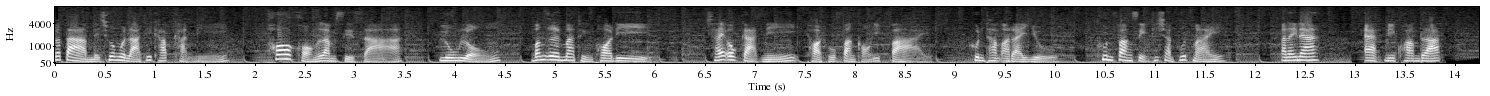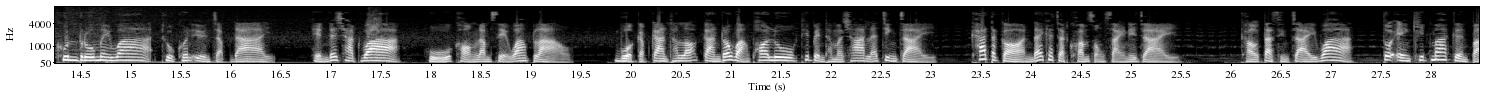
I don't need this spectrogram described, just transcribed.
ก็ตามในช่วงเวลาที่คับขันนี้ พ่อของลำศีษาลุงหลง บังเอิญมาถึงพอดี ใช้โอกาสนี้ถอดหูฟังของอีกฝ่าย คุณทำอะไรอยู่ คุณฟังสิ่งที่ฉันพูดไหม อะไรนะ แอบมีความรัก คุณรู้ไหมว่าถูกคนอื่นจับได้ เห็นได้ชัดว่า หูของลำเสว่างเปล่า บวกกับการทะเลาะกันระหว่างพ่อลูกที่เป็นธรรมชาติและจริงใจ ฆาตกรได้ขจัดความสงสัยในใจ เขาตัดสินใจว่าตัวเองคิดมากเกินไป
